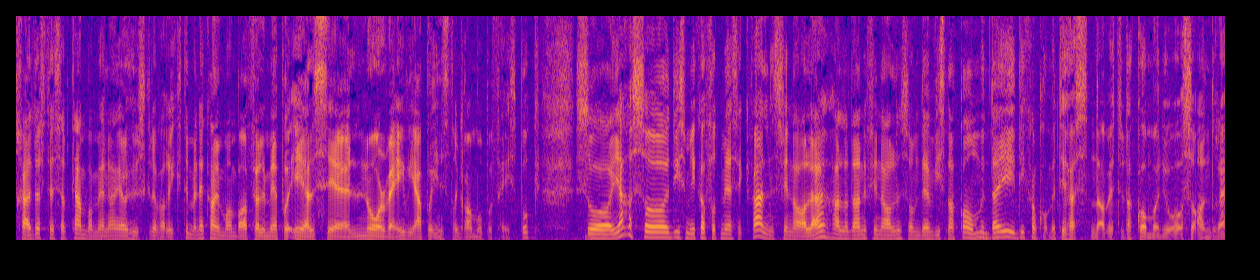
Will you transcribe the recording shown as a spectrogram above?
30.9, mener jeg å huske det var riktig. Men det kan man bare følge med på ELC Norway. Vi er på Instagram og på Facebook. Så ja, så de som ikke har fått med seg kveldens finale, eller denne finalen som vi snakker om, de, de kan komme til høsten. Da vet du. Da kommer det jo også andre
